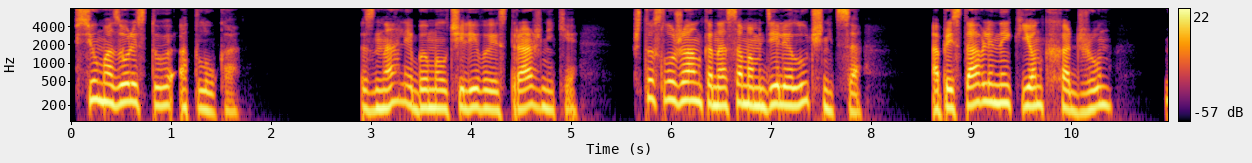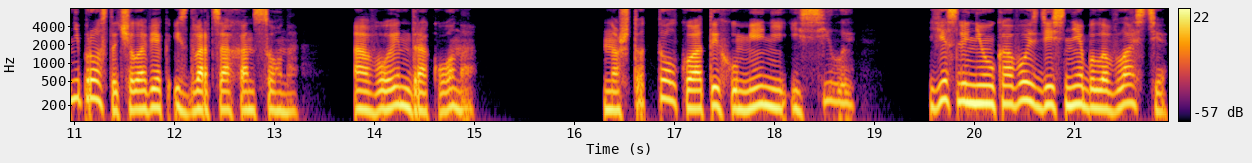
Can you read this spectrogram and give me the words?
всю мозолистую от лука. Знали бы молчаливые стражники, что служанка на самом деле лучница, а приставленный к Йонг Хаджун не просто человек из дворца Хансона, а воин дракона. Но что толку от их умений и силы, если ни у кого здесь не было власти,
